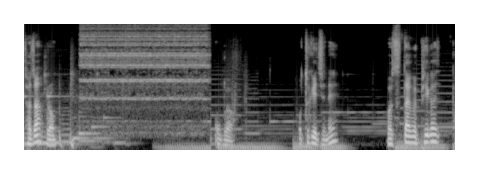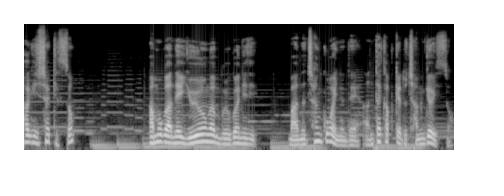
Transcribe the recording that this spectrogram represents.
자자 그럼. 어 뭐야? 어떻게 지내? 벌써 땅을 피가, 파기 시작했어? 감옥 안에 유용한 물건이 많은 창고가 있는데 안타깝게도 잠겨 있어.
